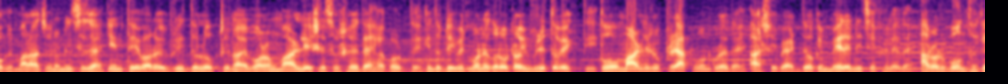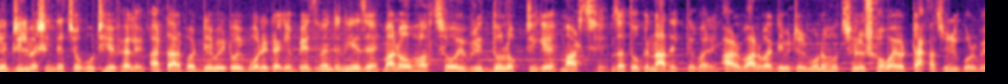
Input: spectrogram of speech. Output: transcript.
ওকে মারার জন্য নিচে যায়। কিন্তু এবার ওই বৃদ্ধ লোকটি নয়, বরং মার্লি এসেছে সাথে দেখা করতে। কিন্তু ডেভিড মনে করে ওটা ওই মৃত ব্যক্তি। তো মার্লির উপরে আক্রমণ করে দেয়। আর সে ব্যাট দিয়ে ওকে মেরে নিচে ফেলে দেয়। আর ওর বন্ধুকে ড্রিল মেশিন দিয়ে চোখ উঠিয়ে ফেলে। আর তারপর ডেভিড ওই বডিটাকে বেসমেন্টে নিয়ে যায়। মানে ও ভাবছে ওই বৃদ্ধ লোকটিকে মারছে, যাতে ওকে না দেখতে পারে। আর বারবার ডেভিডের মনে হচ্ছিল সবাই ওর টাকা চুরি করবে।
